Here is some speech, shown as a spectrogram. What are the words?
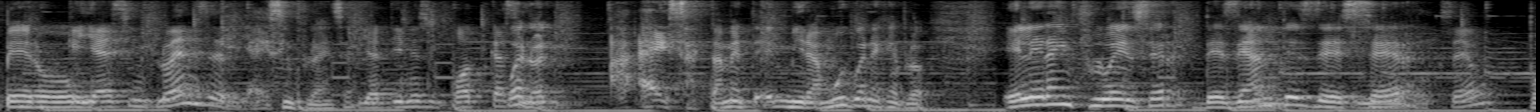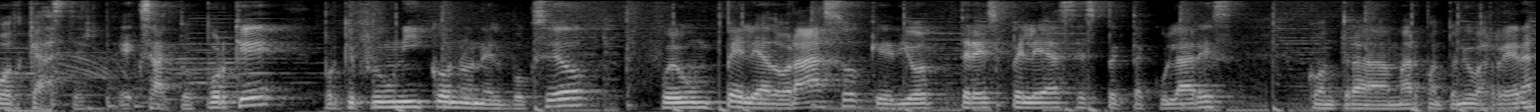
Pero. Que ya es influencer. Que ya es influencer. Ya tiene su podcast. Bueno, ah, ah, exactamente. Mira, muy buen ejemplo. Él era influencer desde antes de ser boxeo? podcaster. Exacto. ¿Por qué? Porque fue un ícono en el boxeo. Fue un peleadorazo que dio tres peleas espectaculares contra Marco Antonio Barrera.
